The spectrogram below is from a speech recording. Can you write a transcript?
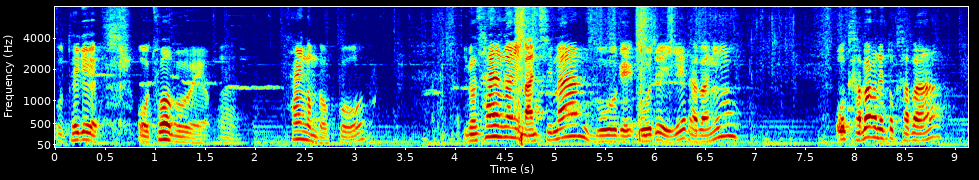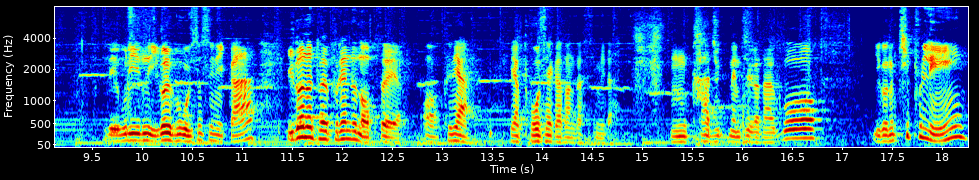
어, 되게, 어, 좋아 보여요. 어, 사용감도 없고. 이건 사용감이 많지만, 뭐게, 뭐죠, 이게? 가방이? 오, 가방은 또 가방. 네, 우리는 이걸 보고 있었으니까. 이거는 별 브랜드는 없어요. 어, 그냥, 그냥 보세 가방 같습니다. 음, 가죽 냄새가 나고, 이거는 키플링.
